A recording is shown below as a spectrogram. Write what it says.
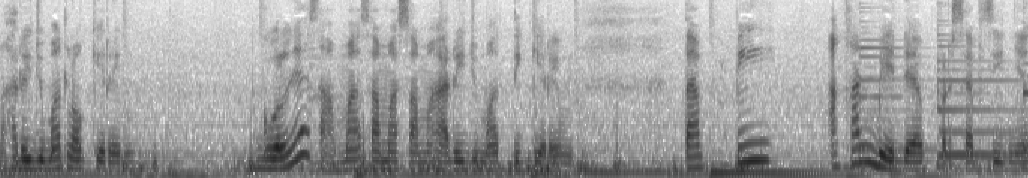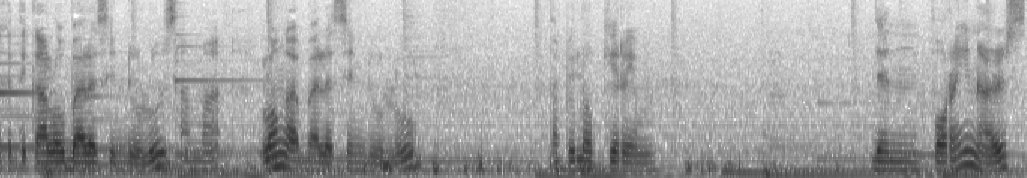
hari Jumat lo kirim. Goalnya sama sama-sama hari Jumat dikirim. Tapi akan beda persepsinya ketika lo balesin dulu sama lo nggak balesin dulu tapi lo kirim dan foreigners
